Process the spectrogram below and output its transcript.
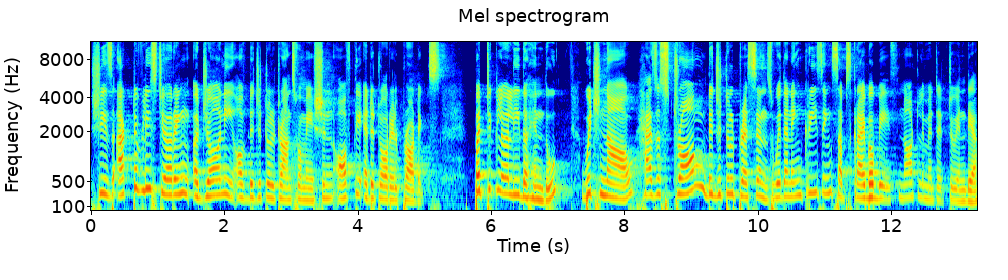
she is actively steering a journey of digital transformation of the editorial products, particularly the Hindu, which now has a strong digital presence with an increasing subscriber base, not limited to India.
